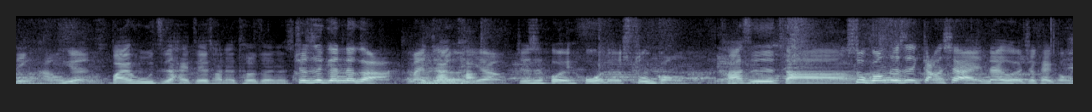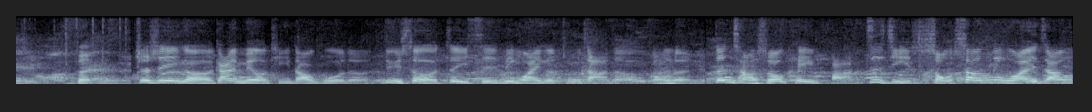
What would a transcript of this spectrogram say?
领航员白胡子海贼团的特征的，就是跟那个啊麦哲领航卡伦一样，就是会获得速攻，他是打速攻就是刚下来那会儿就可以攻击。对，这是一个刚才没有提到过的绿色，这一次另外一个主打的功能。登场时候可以把自己手上另外一张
